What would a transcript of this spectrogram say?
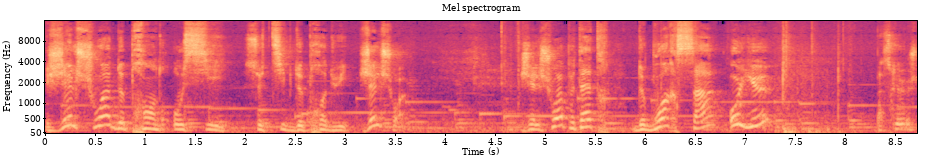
j'ai le choix de prendre aussi ce type de produit. J'ai le choix. J'ai le choix peut-être de boire ça au lieu, parce que je,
